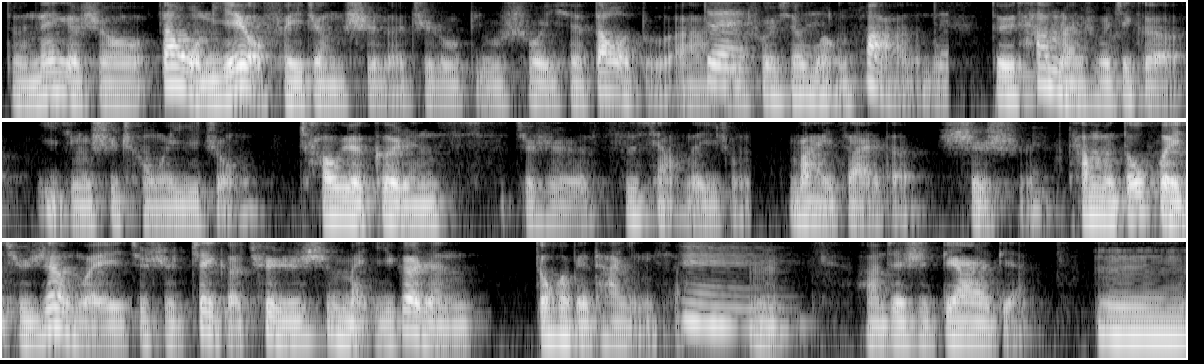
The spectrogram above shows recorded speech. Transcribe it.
对那个时候，但我们也有非正式的制度，比如说一些道德啊，比如说一些文化的东西。对于他们来说，这个已经是成为一种超越个人思就是思想的一种外在的事实。他们都会去认为，就是这个确实是每一个人都会被它影响。嗯啊，这是第二点。嗯，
